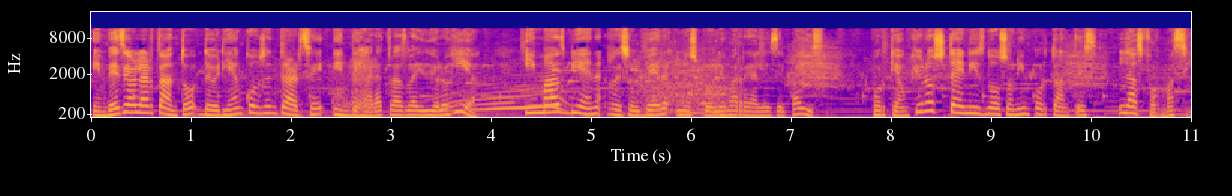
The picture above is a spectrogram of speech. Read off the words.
En vez de hablar tanto, deberían concentrarse en dejar atrás la ideología y más bien resolver los problemas reales del país, porque aunque unos tenis no son importantes, las formas sí.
